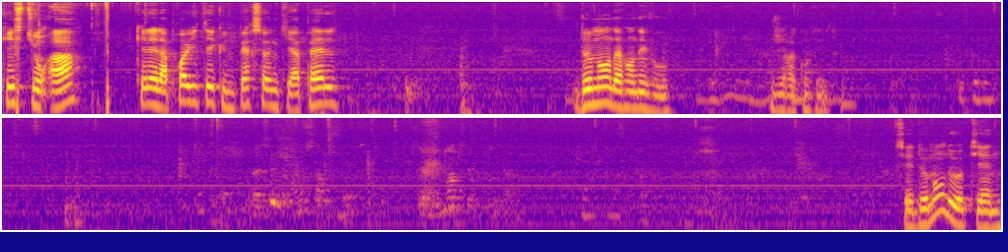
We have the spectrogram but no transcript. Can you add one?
question A. Quelle est la probabilité qu'une personne qui appelle demande un rendez-vous? J'ai raconté. C'est demande ou obtiennent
